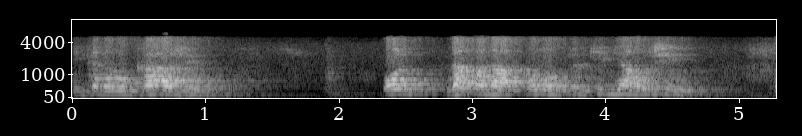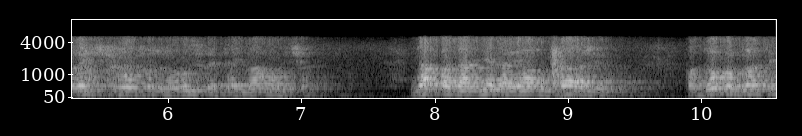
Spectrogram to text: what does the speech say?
i kada mu kažem on napada ono pred kim ja učim, reći ću otvoreno Nusreta Imamovića, napada njega, ja mu kažem, pa dobro, brate,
